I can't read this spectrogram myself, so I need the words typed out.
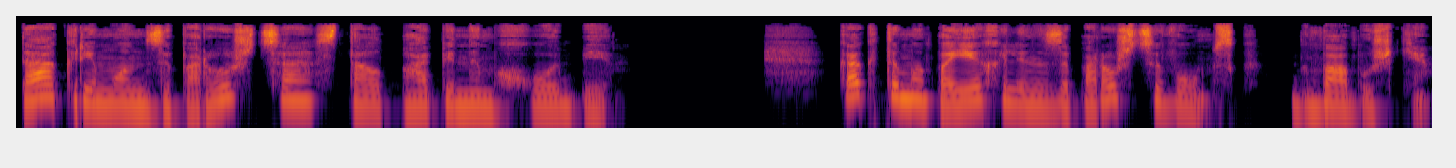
Так ремонт запорожца стал папиным хобби. Как-то мы поехали на запорожце в Омск, к бабушке.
